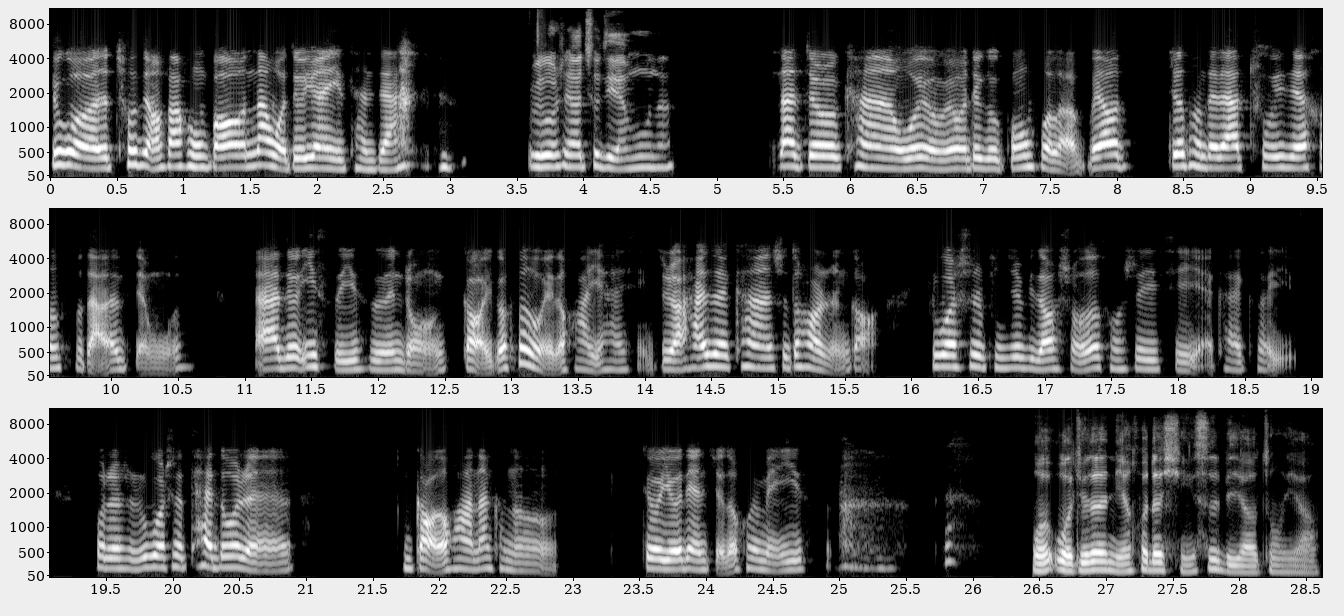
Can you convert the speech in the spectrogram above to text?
如果抽奖发红包，那我就愿意参加。如果是要出节目呢？那就看我有没有这个功夫了，不要折腾大家出一些很复杂的节目，大家就意思意思那种搞一个氛围的话也还行，主要还得看是多少人搞。如果是平时比较熟的同事一起也还可以，或者是如果是太多人搞的话，那可能就有点觉得会没意思。我我觉得年会的形式比较重要，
